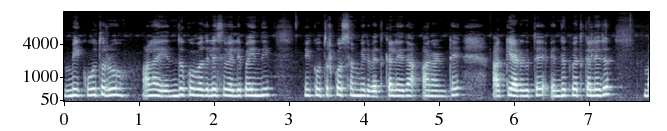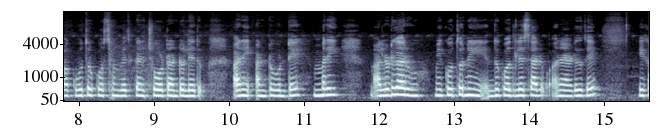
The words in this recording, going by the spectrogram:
మీ కూతురు అలా ఎందుకు వదిలేసి వెళ్ళిపోయింది? మీ కూతురు కోసం మీరు వెతకలేదా? అని అంటే అక్కి అడిగితే ఎందుకు వెతకలేదు? మా కూతురు కోసం వెతకని చోటు అంటూ లేదు అని అంటూ ఉంటే మరి అల్లుడు గారు మీ కూతుర్ని ఎందుకు వదిలేశారు? అని అడిగితే ఇక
